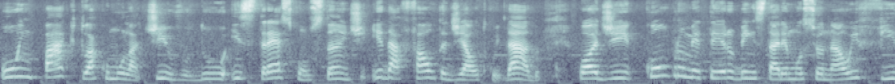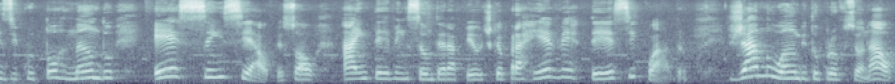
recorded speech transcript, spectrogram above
O impacto acumulativo do estresse constante e da falta de autocuidado pode comprometer o bem-estar emocional e físico, tornando essencial, pessoal, a intervenção terapêutica para reverter esse quadro. Já no âmbito profissional,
